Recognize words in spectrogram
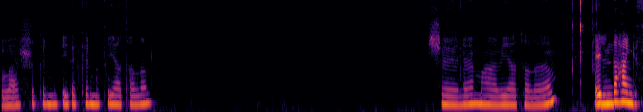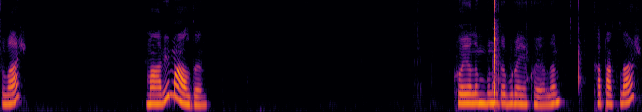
var. Şu kırmızıyı da kırmızıya atalım. Şöyle maviye atalım. Elinde hangisi var? Mavi mi aldın? Koyalım bunu da buraya koyalım. Kapaklar.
